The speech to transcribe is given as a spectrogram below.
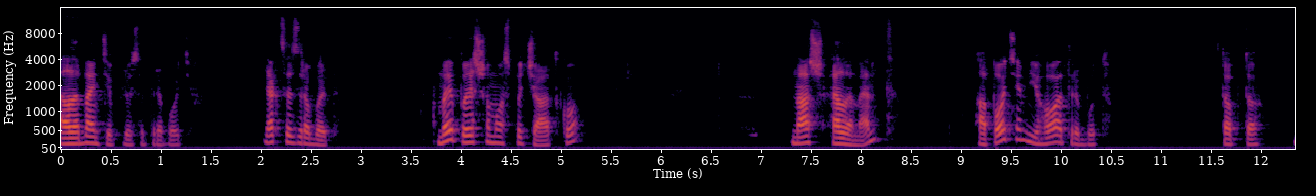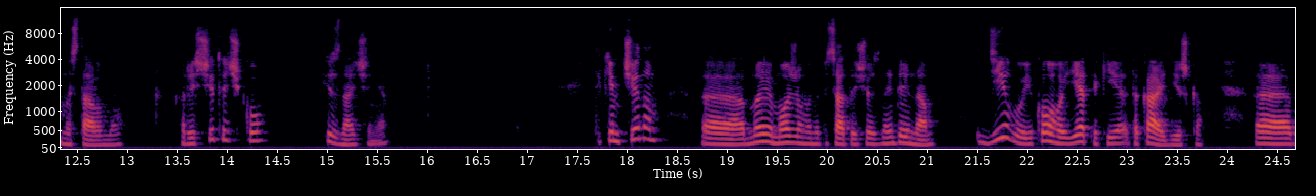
елементів плюс атрибутів. Як це зробити? Ми пишемо спочатку наш елемент, а потім його атрибут. Тобто ми ставимо решіточку і значення. Таким чином, ми можемо написати, що знайди нам div, у якого є такі, така ID. Е,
